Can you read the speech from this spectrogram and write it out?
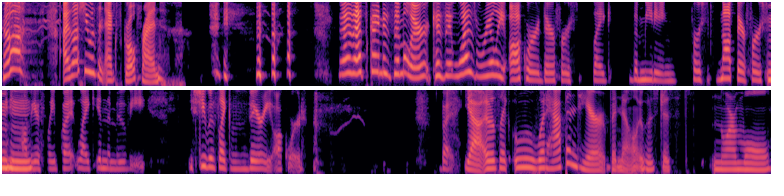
I thought she was an ex girlfriend. That's kind of similar because it was really awkward their first like the meeting first not their 1st meeting Mhm. obviously but like in the movie she was like very awkward but Yeah, it was like, ooh, what happened here? But no, it was just normal,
